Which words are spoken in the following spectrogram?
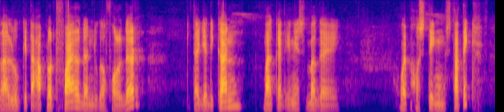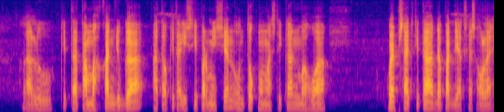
Lalu kita upload file dan juga folder. Kita jadikan bucket ini sebagai web hosting static. Lalu kita tambahkan juga atau kita isi permission untuk memastikan bahwa website kita dapat diakses oleh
